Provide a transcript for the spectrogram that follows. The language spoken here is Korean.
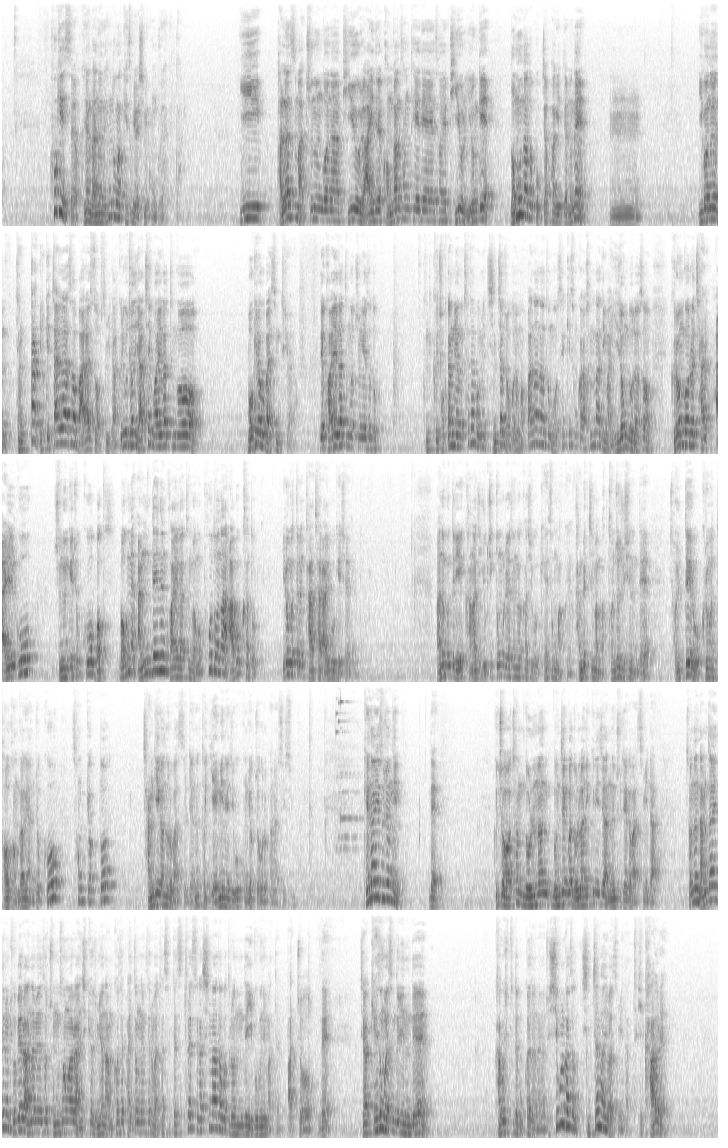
포기했어요. 그냥 나는 행동학 계속 열심히 공부해야겠다. 이 밸런스 맞추는 거나 비율, 아이들의 건강 상태에 대해서의 비율 이런 게 너무나도 복잡하기 때문에 음, 이거는 그냥 딱 이렇게 잘라서 말할 수 없습니다. 그리고 저는 야채 과일 같은 거 먹이라고 말씀드려요. 근데 과일 같은 것 중에서도 근데 그 적당량을 찾아보면 진짜 적어요. 막 바나나도 뭐 새끼 손가락 한 마디 막 이 정도라서 그런 거를 잘 알고 주는 게 좋고 먹, 먹으면 안 되는 과일 같은 거 뭐 포도나 아보카도 이런 것들은 다 잘 알고 계셔야 됩니다. 많은 분들이 강아지 육식 동물이라 생각하시고 계속 막 그냥 단백질만 막 던져주시는데 절대로 그러면 더 건강에 안 좋고 성격도 장기간으로 봤을 때는 더 예민해지고 공격적으로 변할 수 있습니다. 개나리 소정님, 네, 그쵸. 참 논란, 논쟁과 논란이 끊이지 않는 주제가 맞습니다. 저는 남자아이들은 교배를 안 하면서 중성화를 안 시켜주면 암컷의 발정 냄새를 맡았을 때 스트레스가 심하다고 들었는데 이 부분이 맞다, 맞죠. 네. 제가 계속 말씀드리는데 가고 싶은데 못 가잖아요. 저 시골 가서 진짜 많이 봤습니다. 특히 가을에.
